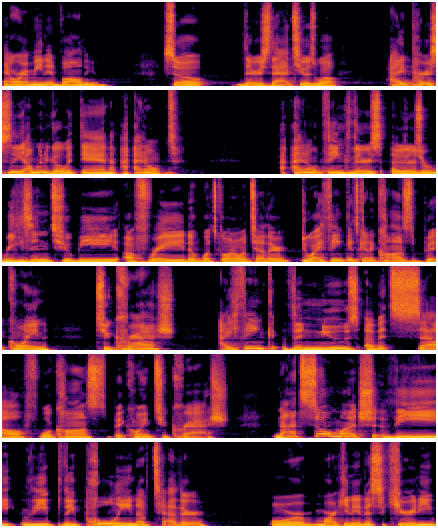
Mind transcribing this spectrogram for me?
or I mean in volume. So there's that too as well. I personally, I'm going to go with Dan. I don't, I don't think there's there's a reason to be afraid of what's going on with Tether. Do I think it's going to cause Bitcoin to crash? I think the news of itself will cause Bitcoin to crash. Not so much the the the pulling of Tether or marking it as security,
